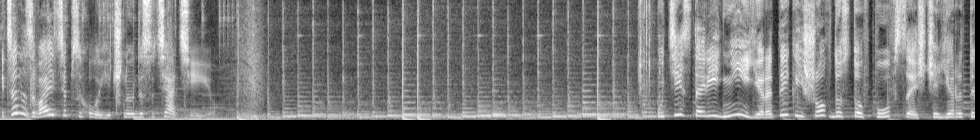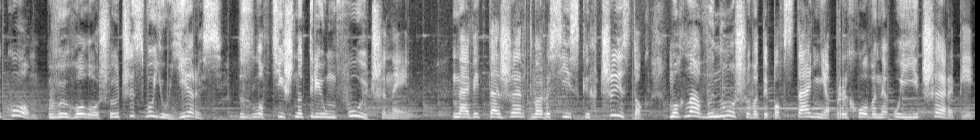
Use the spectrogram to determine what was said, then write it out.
і це називається психологічною дисоціацією. У ті старі дні єретик йшов до стовпу все ще єретиком, виголошуючи свою єресь, зловтішно тріумфуючи нею. Навіть та жертва російських чисток могла виношувати повстання, приховане у її черепі,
